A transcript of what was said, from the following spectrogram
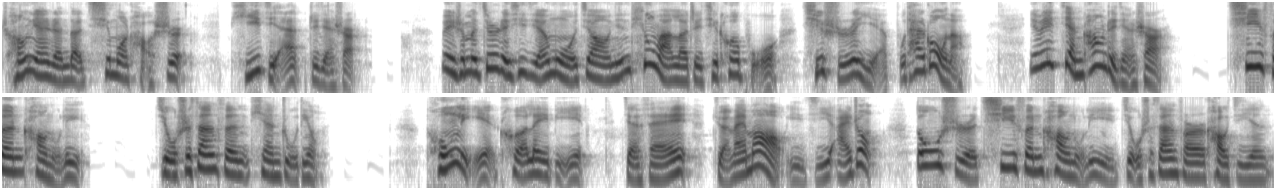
成年人的期末考试体检这件事儿。为什么今儿这期节目叫您听完了这期科普，其实也不太够呢？因为健康这件事儿，七分靠努力，九十三分天注定。同理，可类比减肥、卷外貌以及癌症，都是七分靠努力，九十三分靠基因。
